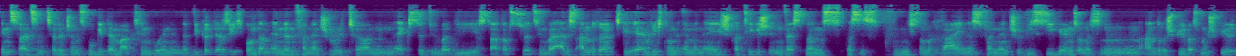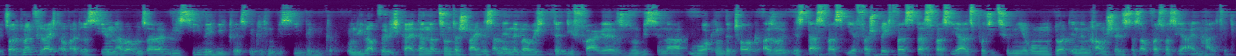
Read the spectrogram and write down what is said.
Insights, Intelligence, wo geht der Markt hin, wohin entwickelt er sich und am Ende ein Financial Return, ein Exit über die Startups zu erzielen. Weil alles andere, es geht eher in Richtung M&A, strategisch strategische Investments. Das ist nicht so ein reines Financial VC-Game, sondern es ist ein, ein, anderes Spiel, was man spielt. Sollte man vielleicht auch adressieren, aber unser VC-Vehikel ist wirklich ein VC-Vehikel. Um die Glaubwürdigkeit dann zu unterstreichen, ist am Ende, glaube ich, die Frage so ein bisschen nach Walking the Talk. Also ist das, was ihr verspricht, was das, was ihr als Positionierung dort in den Raum stellt, ist das auch was, was ihr einhaltet?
